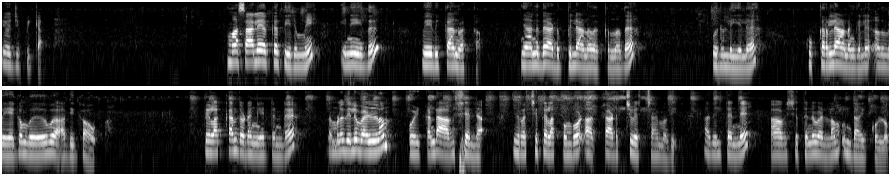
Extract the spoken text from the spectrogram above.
യോജിപ്പിക്കാം. മസാലയൊക്കെ തിരുമ്മി ഇനി ഇത് വേവിക്കാൻ വെക്കാം. ഞാനിത് അടുപ്പിലാണ് വെക്കുന്നത്. ഉരുളിയിൽ കുക്കറിലാണെങ്കിൽ അത് വേഗം വേവ് അധികമാവും തിളക്കാൻ തുടങ്ങിയിട്ടുണ്ട്. നമ്മളിതിൽ വെള്ളം ഒഴിക്കേണ്ട ആവശ്യമില്ല. ഇറച്ചി തിളക്കുമ്പോൾ അടച്ചു വെച്ചാൽ മതി. അതിൽ തന്നെ ആവശ്യത്തിന് വെള്ളം ഉണ്ടായിക്കൊള്ളും.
